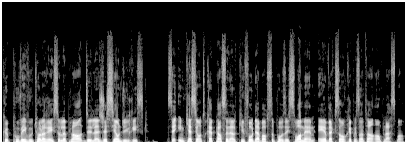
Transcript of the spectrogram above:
que pouvez-vous tolérer sur le plan de la gestion du risque? C'est une question très personnelle qu'il faut d'abord se poser soi-même et avec son représentant en placement.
